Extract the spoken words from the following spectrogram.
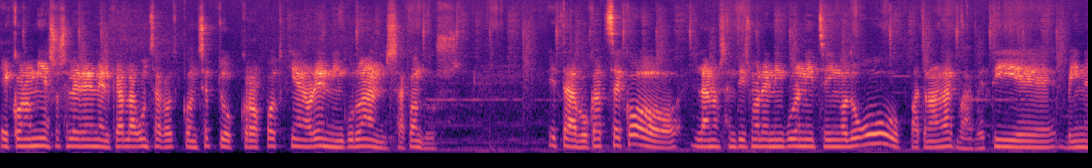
ekonomia sozialaren elkar laguntza kontzeptu kropotkian inguruan sakonduz. Eta bukatzeko lanosentismoaren inguruan hitz egingo dugu, patronalak ba, beti e, behin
